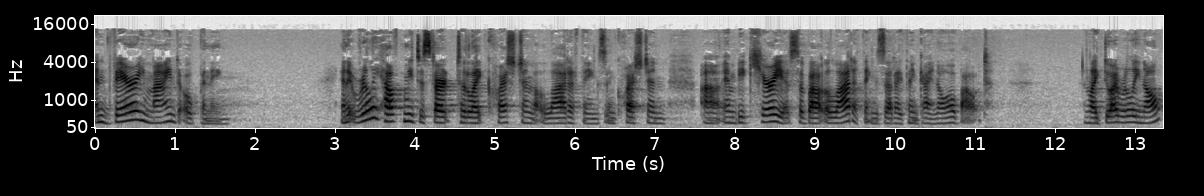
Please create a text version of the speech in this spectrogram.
And very mind opening. And it really helped me to start to like question a lot of things and question uh, and be curious about a lot of things that I think I know about. And like, do I really know?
